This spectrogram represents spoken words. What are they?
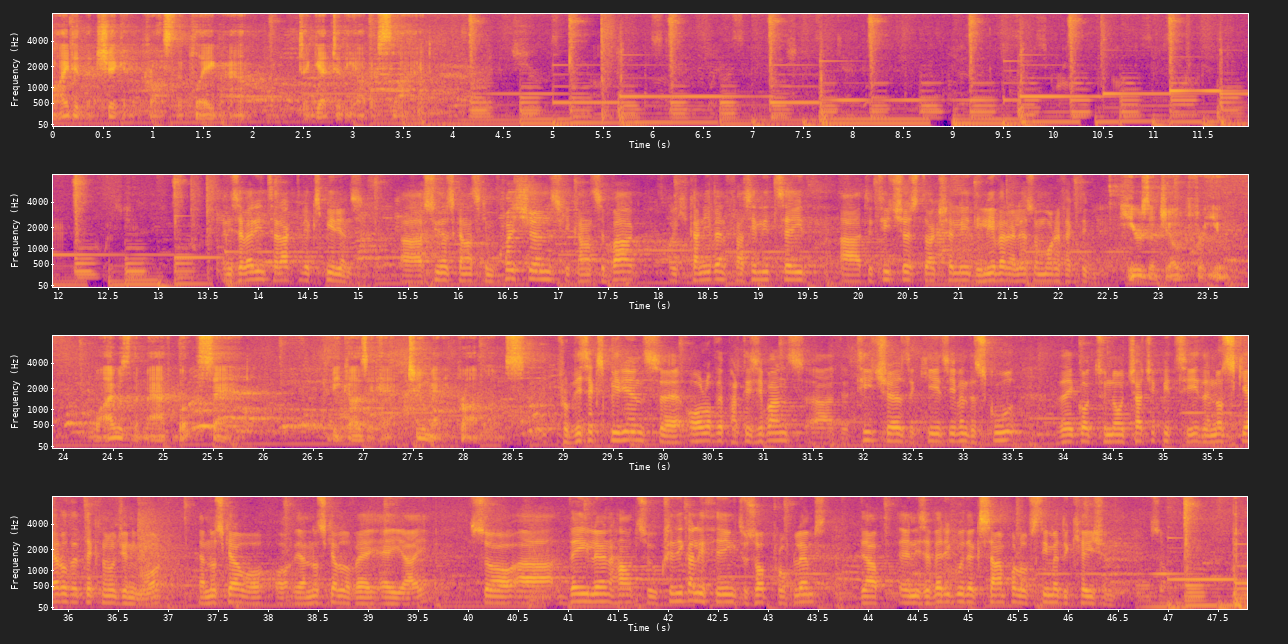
invited the chicken cross the playground to get to the other slide. And it's a very interactive experience. Uh, students can ask him questions, he can answer back, or he can even facilitate uh, to teachers to actually deliver a lesson more effectively. Here's a joke for you. Why was the math book sad? Because it had too many problems. From this experience, uh, all of the participants, uh, the teachers, the kids, even the school, they got to know ChatGPT. They're not scared of the technology anymore. They're not scared of, or they are not scared of AI. So uh, they learn how to critically think, to solve problems, are, and it's a very good example of STEAM education. So.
